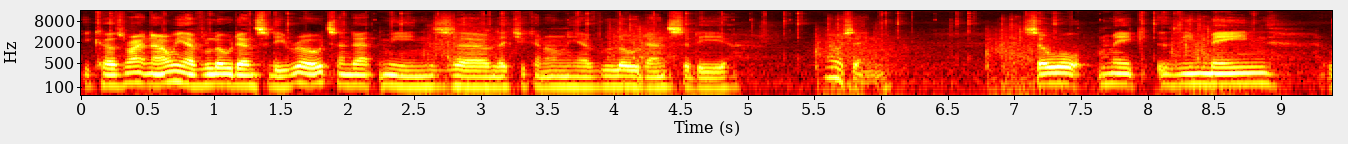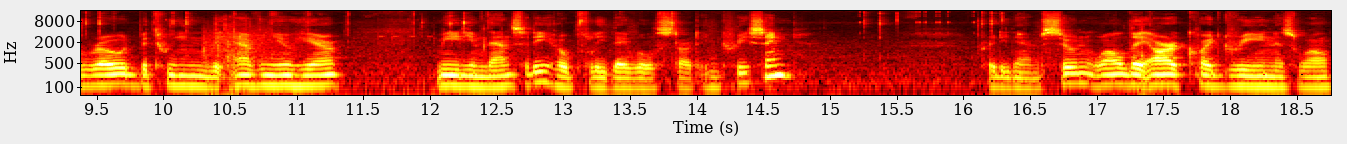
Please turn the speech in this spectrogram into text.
Because right now we have low density roads and that means uh, that you can only have low density housing. So we'll make the main road between the avenue here medium density. Hopefully they will start increasing pretty damn soon. Well, they are quite green as well.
